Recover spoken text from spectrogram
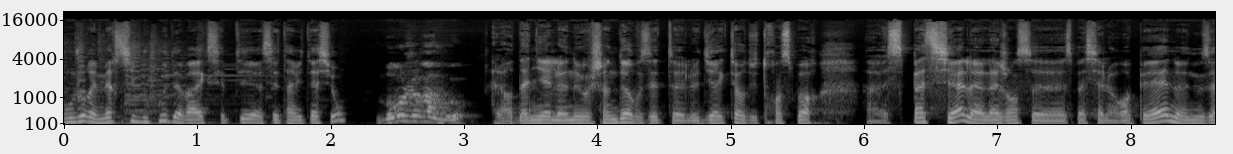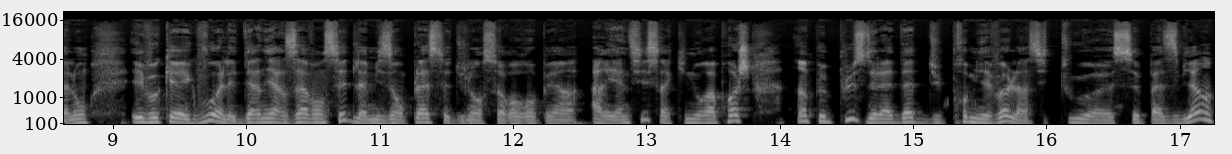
Bonjour et merci beaucoup d'avoir accepté euh, cette invitation. Bonjour à vous. Alors Daniel Neuschwander, vous êtes le directeur du transport euh, spatial à l'Agence euh, spatiale européenne. Nous allons évoquer avec vous hein, les dernières avancées de la mise en place du lanceur européen Ariane 6 hein, qui nous rapproche un peu plus de la date du premier vol hein, si tout euh, se passe bien.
